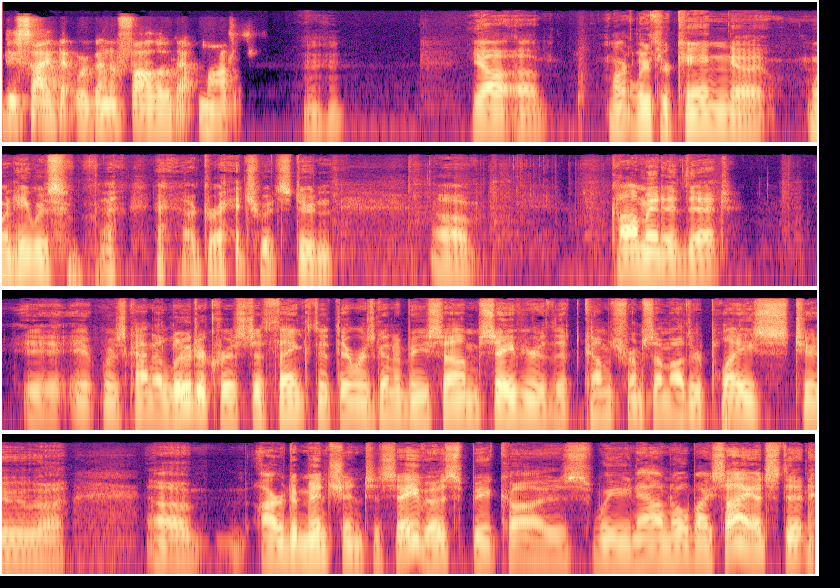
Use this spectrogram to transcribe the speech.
decide that we're going to follow that model. Mm-hmm. Yeah, uh, Martin Luther King, uh, when he was a graduate student, uh, commented that it was kind of ludicrous to think that there was going to be some savior that comes from some other place to uh, uh, our dimension to save us because we now know by science that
